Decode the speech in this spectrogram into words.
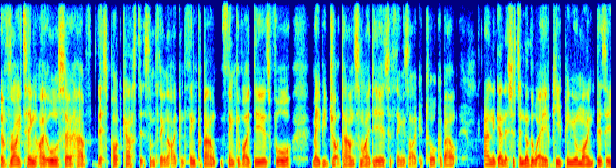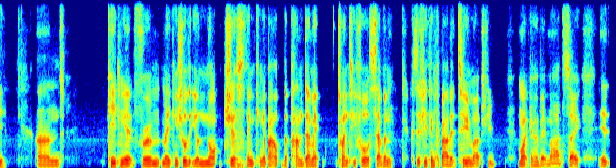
of writing. I also have this podcast. It's something that I can think about, think of ideas for, maybe jot down some ideas of things that I could talk about. And again, it's just another way of keeping your mind busy and keeping it from making sure that you're not just thinking about the pandemic 24 7 because if you think about it too much you might go a bit mad. So it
